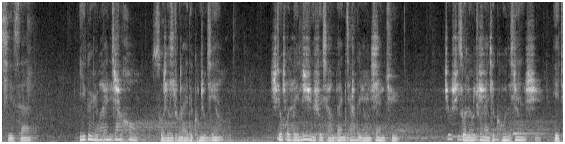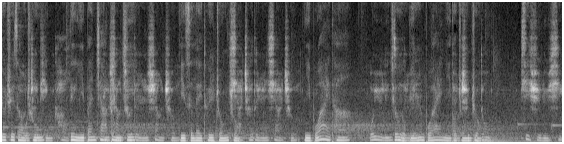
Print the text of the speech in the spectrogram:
其三，一个人搬家后所留出来的空间，就会被另一个想搬家的人占据。所留出来的空间，也就制造出另一搬家动机，以此类推，种种。你不爱他，就有别人不爱你的种种。继续旅行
